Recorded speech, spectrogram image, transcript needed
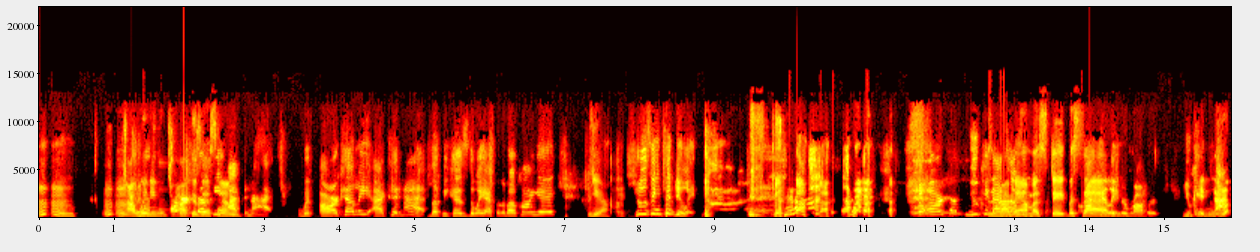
Mm-mm. Mm-mm. I wouldn't even try because that's him. I cannot with R. Kelly, I could not, but because the way I feel about Kanye, yeah, I'm choosing to do it. so R. Kelly, you cannot. Right, I'm a stay beside R. Kelly and Robert. You cannot.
